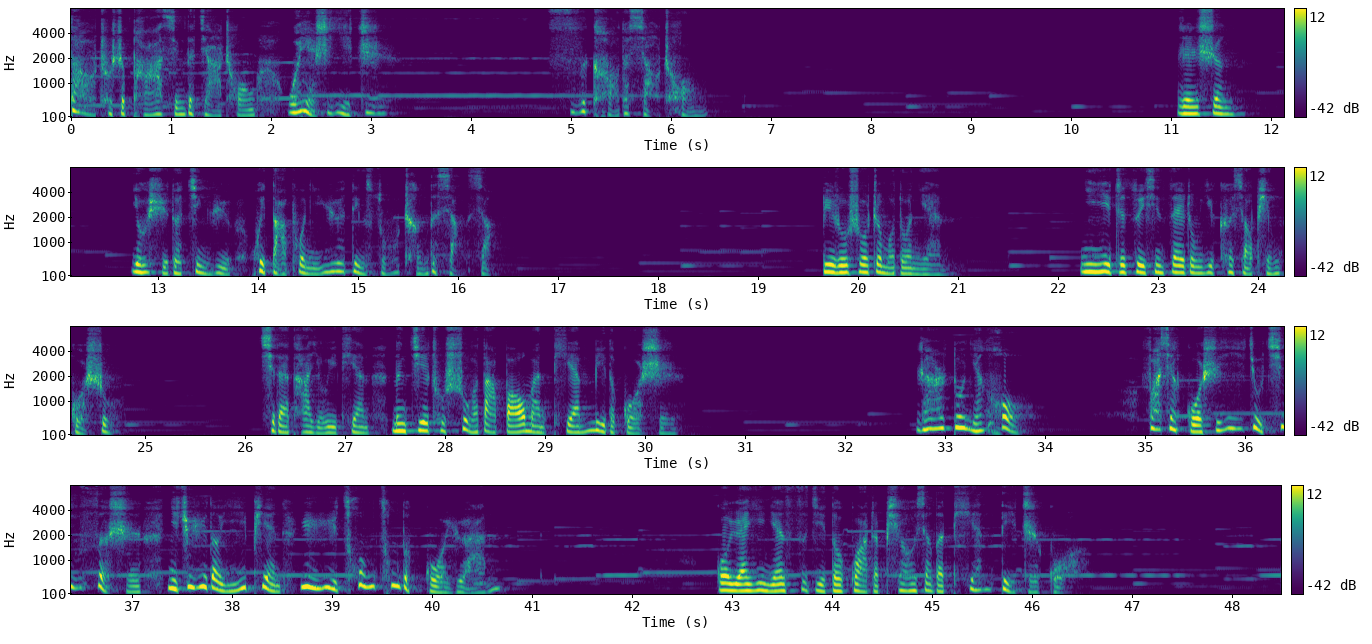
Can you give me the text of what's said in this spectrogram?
到处是爬行的甲虫，我也是一只。思考的小虫，人生有许多境遇会打破你约定俗成的想象。比如说，这么多年，你一直醉心栽种一棵小苹果树，期待它有一天能结出硕大饱满、甜蜜的果实。然而，多年后，发现果实依旧青涩时，你却遇到一片郁郁葱葱的果园。果园一年四季都挂着飘香的天地之果，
